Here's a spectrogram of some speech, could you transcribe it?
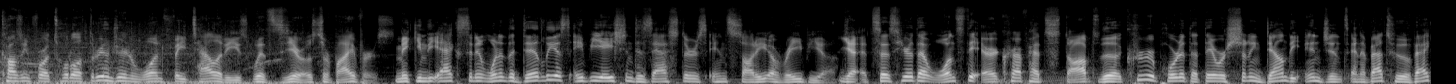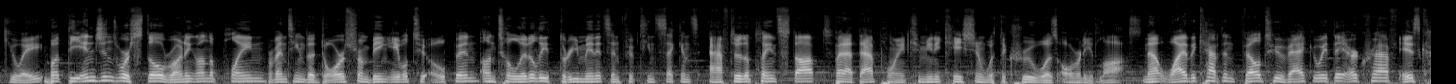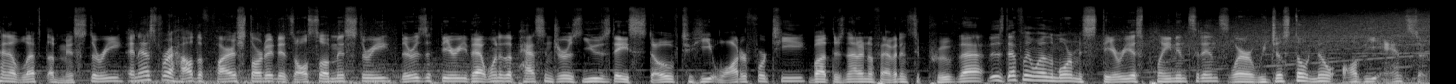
causing for a total of 301 fatalities with zero survivors, making the accident one of the deadliest aviation disasters in Saudi Arabia. Yeah, it says here that once the aircraft had stopped, the crew reported that they were shutting down the engines and about to evacuate, but the engines were still running on the plane, preventing the doors from being able to open until literally 3 minutes and 15 seconds after the plane stopped. But at that point, communication with the crew was already lost. Now, why the captain failed to evacuate the aircraft is kind of left a mystery. And as for how the fire started, it's also a mystery. There is a theory that one of the passengers used a stove to heat water for tea, but there's not enough evidence to prove that. This is definitely one of the more mysterious plane incidents where we just don't know all the answers.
